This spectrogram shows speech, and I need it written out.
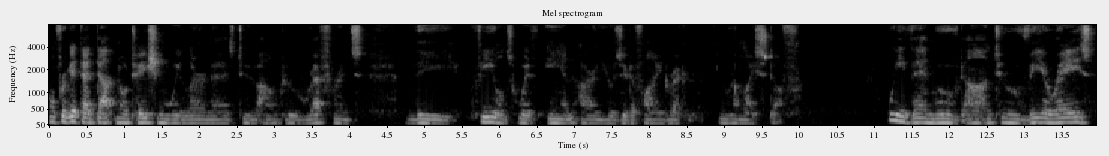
don't forget that dot notation we learned as to how to reference the fields within our user-defined record. Real nice stuff. We then moved on to V-arrays,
